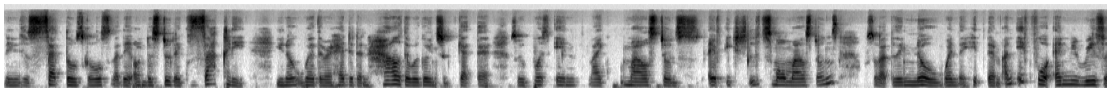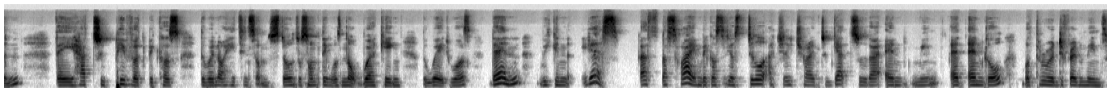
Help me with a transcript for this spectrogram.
They need to set those goals so that they understood exactly, you know, where they were headed and how they were going to get there. So we put in like milestones, if each small milestones, so that they know when they hit them. And if for any reason they had to pivot because they were not hitting some stones or something was not working the way it was, then we can yes that's that's fine because you're still actually trying to get to that end mean end, goal but through a different means.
